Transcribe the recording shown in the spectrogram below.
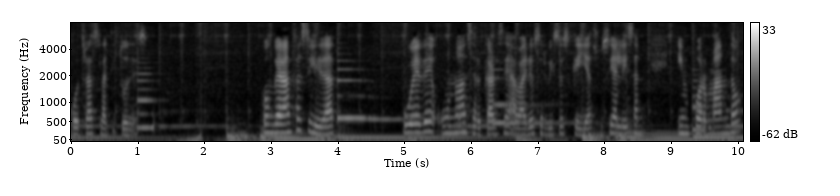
otras latitudes. Con gran facilidad puede uno acercarse a varios servicios que ya socializan informando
